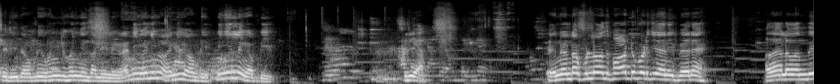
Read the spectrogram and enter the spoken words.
சரி இது அப்படியே கொஞ்சம் கொஞ்சம் தண்ணி இல்லைங்க நீங்கள் நீங்கள் நீங்கள் அப்படி நீங்கள் இல்லைங்க அப்படி. சரியா? என்னடா ஃபுல்லாக வந்து பாட்டு படிச்சா நீ பேரே அதில் வந்து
